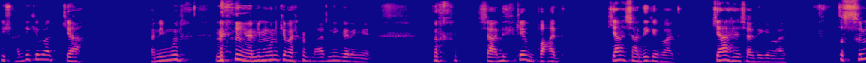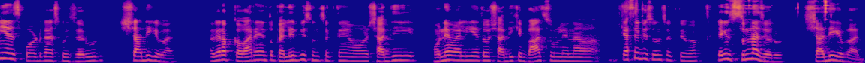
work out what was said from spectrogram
कि शादी के बाद क्या? हनीमून नहीं हनीमून के बारे में बात नहीं करेंगे। तो शादी के बाद, क्या शादी के बाद? क्या है शादी के बाद? तो सुनिए इस पॉडकास्ट को ज़रूर, शादी के बाद। अगर आप कवा रहे हैं तो पहले भी सुन सकते हैं और शादी होने वाली है तो शादी के बाद सुन लेना। कैसे भी सुन सकते हो आप, लेकिन सुनना ज़रूर, शादी के बाद।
